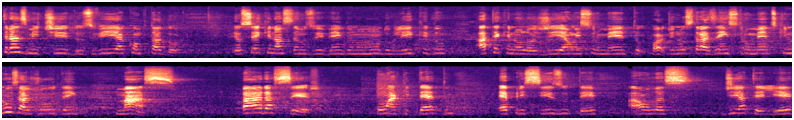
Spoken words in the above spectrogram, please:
transmitidos via computador. Eu sei que nós estamos vivendo num mundo líquido, a tecnologia é um instrumento, pode nos trazer instrumentos que nos ajudem, mas para ser um arquiteto é preciso ter aulas de ateliê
